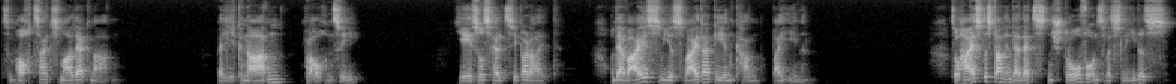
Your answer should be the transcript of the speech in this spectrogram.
zum Hochzeitsmahl der Gnaden. Welche Gnaden brauchen Sie? Jesus hält sie bereit und er weiß, wie es weitergehen kann bei Ihnen. So heißt es dann in der letzten Strophe unseres Liedes,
